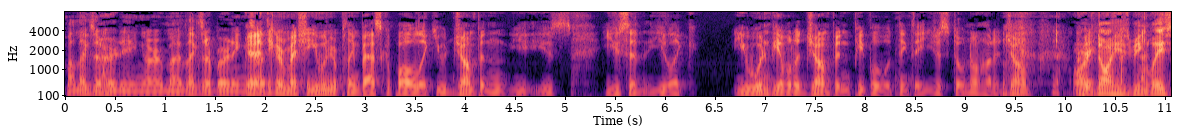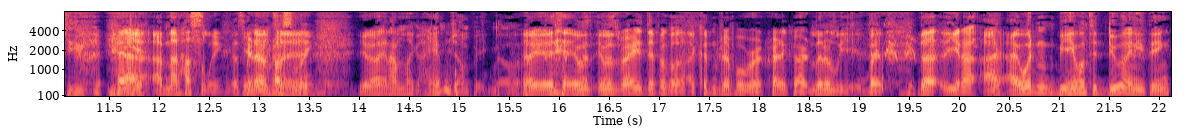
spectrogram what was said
my legs are hurting or my legs are burning. Yeah, So- I think you were mentioning even when you were playing basketball, like you would jump and you, you you said you like you wouldn't be able to jump, and people would think that you just don't know how to jump. Or no, he's being lazy. yeah, Yeah. I'm not hustling. That's You're what not I'm saying. hustling. you know. And I'm like, I am jumping though. Like, it was it was very difficult. I couldn't jump over a credit card, literally. But the you know, I, I wouldn't be able to do anything.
